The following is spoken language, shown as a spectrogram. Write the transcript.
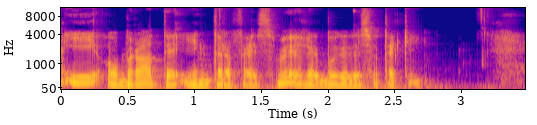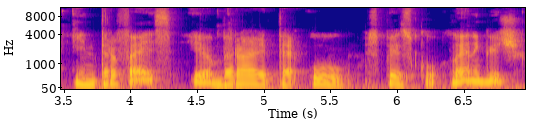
і обрати інтерфейс. Вигляд буде десь отакий. Інтерфейс і обираєте у списку Language,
